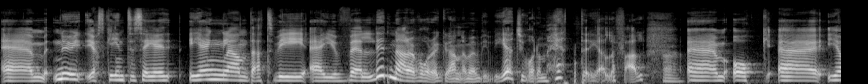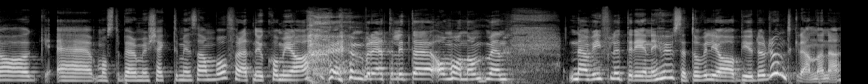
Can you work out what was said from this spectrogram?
ehm, nu, jag ska inte säga i England att vi är ju väldigt nära våra grannar, men vi vet ju vad de heter i alla fall. Ehm, och eh, jag eh, måste be om ursäkt till min sambo, för att nu kommer jag berätta lite om honom, men när vi flyttade in i huset, då vill jag bjuda runt grannarna.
